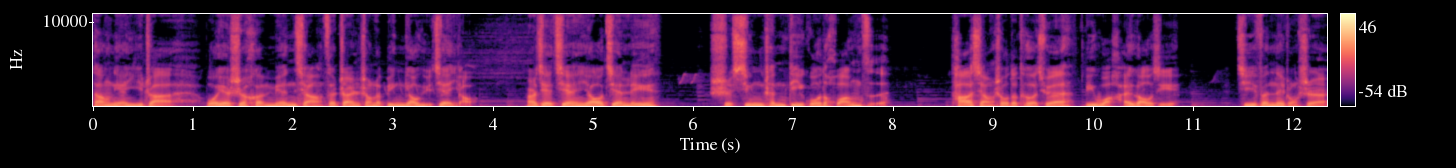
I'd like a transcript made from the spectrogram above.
当年一战，我也是很勉强才战胜了冰妖与剑妖，而且剑妖剑灵是星辰帝国的皇子，他享受的特权比我还高级，积分那种事，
